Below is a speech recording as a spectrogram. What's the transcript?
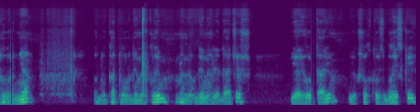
Доброго дня, адвокат Володимир Клим. У мене один глядач. Я його вітаю. Якщо хтось близький,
